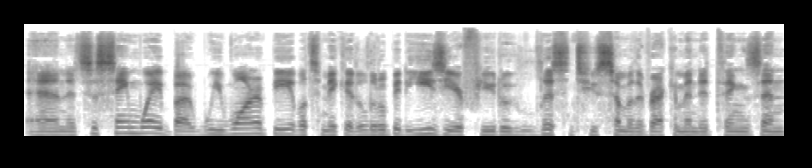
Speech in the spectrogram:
and it's the same way. But we want to be able to make it a little bit easier for you to listen to some of the recommended things. And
